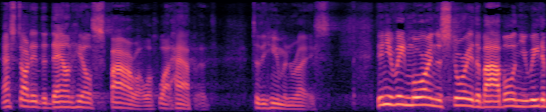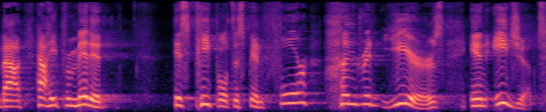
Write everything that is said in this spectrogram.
that started the downhill spiral of what happened to the human race. Then you read more in the story of the Bible and you read about how he permitted his people to spend 400 years in Egypt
